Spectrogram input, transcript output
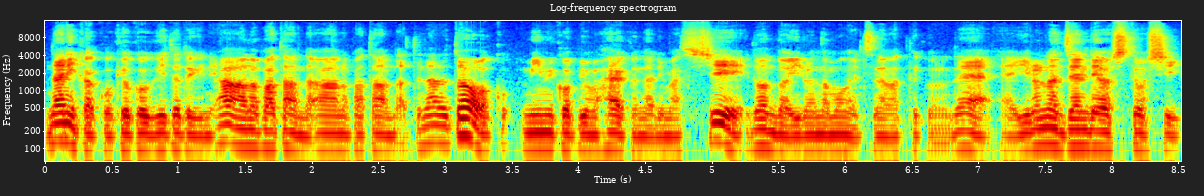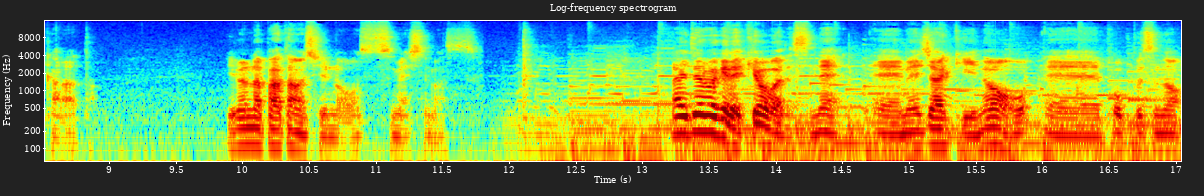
何かこう曲を聴いた時にあああのパターンだああのパターンだってなると耳コピーも速くなりますしどんどんいろんなものにつながっていくので、いろんな前例を知ってほしいかなと。いろんなパターンを知るのをおすすめしてます。はいというわけで今日はですね、えー、メジャーキーの、えー、ポップスの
